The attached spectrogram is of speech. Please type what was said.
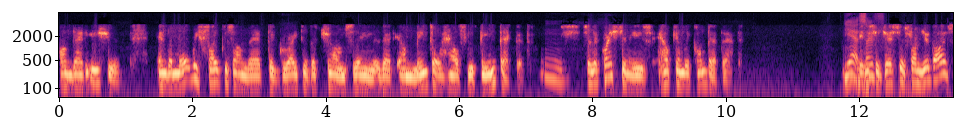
on that issue. And the more we focus on that, the greater the chance then that our mental health would be impacted. So the question is, how can we combat that? yeah, Any so suggestions from you guys?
